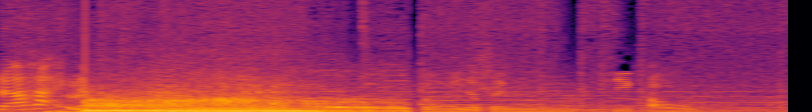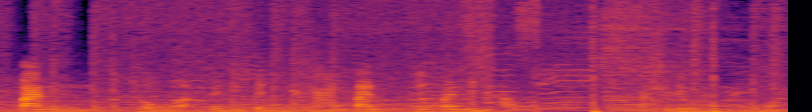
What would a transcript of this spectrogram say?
ได้ตรงนี้จะเป็นที่เขาปั้นโชว์อะเป็นเป็นงานปั้นเครื่องปั้นดินเผาไปดูข้างในก่อน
